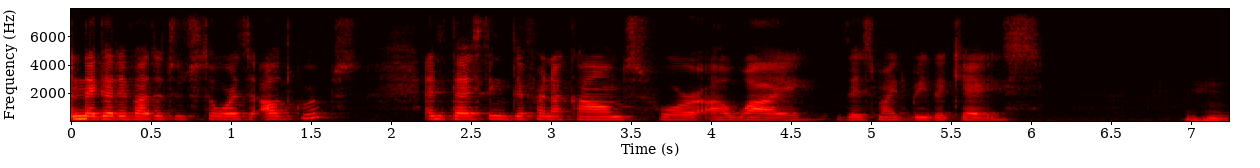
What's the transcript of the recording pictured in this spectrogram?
negative attitudes towards outgroups and testing different accounts for uh, why this might be the case. Mm-hmm.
